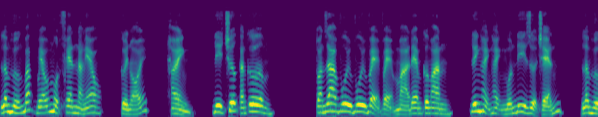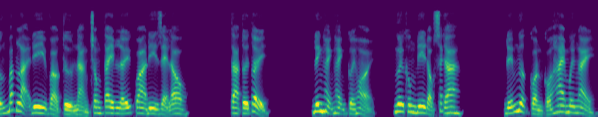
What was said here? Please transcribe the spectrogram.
Lâm hướng bắc véo một phen nàng eo, cười nói, hành, đi trước ăn cơm. Toàn ra vui vui vẻ vẻ mà đem cơm ăn, Đinh Hạnh Hạnh muốn đi rửa chén, lâm hướng bắc lại đi vào từ nàng trong tay lấy qua đi rẻ lau. Ta tới tẩy. Đinh hạnh hạnh cười hỏi, ngươi không đi đọc sách ra. Đếm ngược còn có 20 ngày.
